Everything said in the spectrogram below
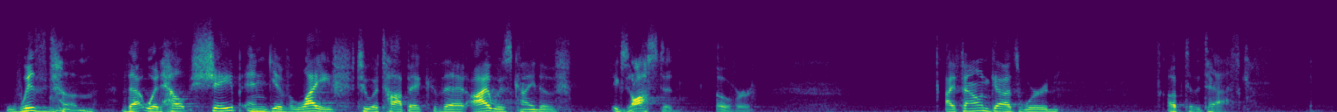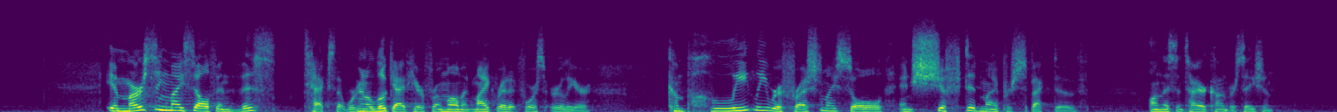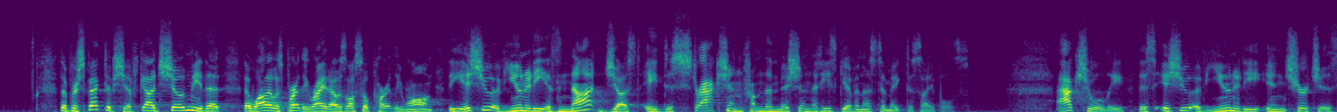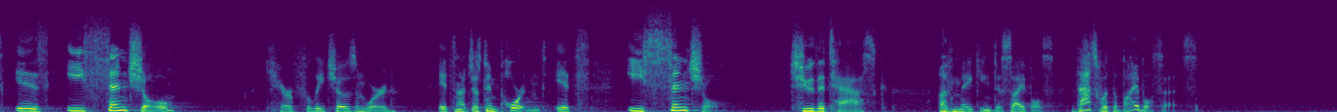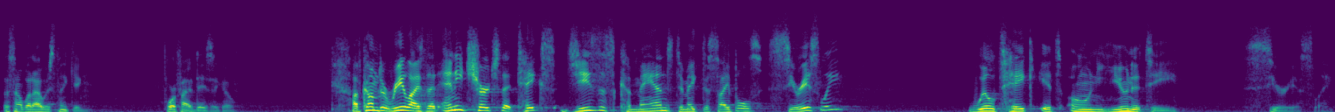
wisdom that would help shape and give life to a topic that I was kind of exhausted over. I found God's word up to the task. Immersing myself in this text that we're going to look at here for a moment, Mike read it for us earlier, completely refreshed my soul and shifted my perspective on this entire conversation. The perspective shift, God showed me that, that while I was partly right, I was also partly wrong. The issue of unity is not just a distraction from the mission that He's given us to make disciples. Actually, this issue of unity in churches is essential, carefully chosen word. It's not just important, it's essential to the task of making disciples. That's what the Bible says. That's not what I was thinking four or five days ago. I've come to realize that any church that takes Jesus' command to make disciples seriously will take its own unity seriously.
